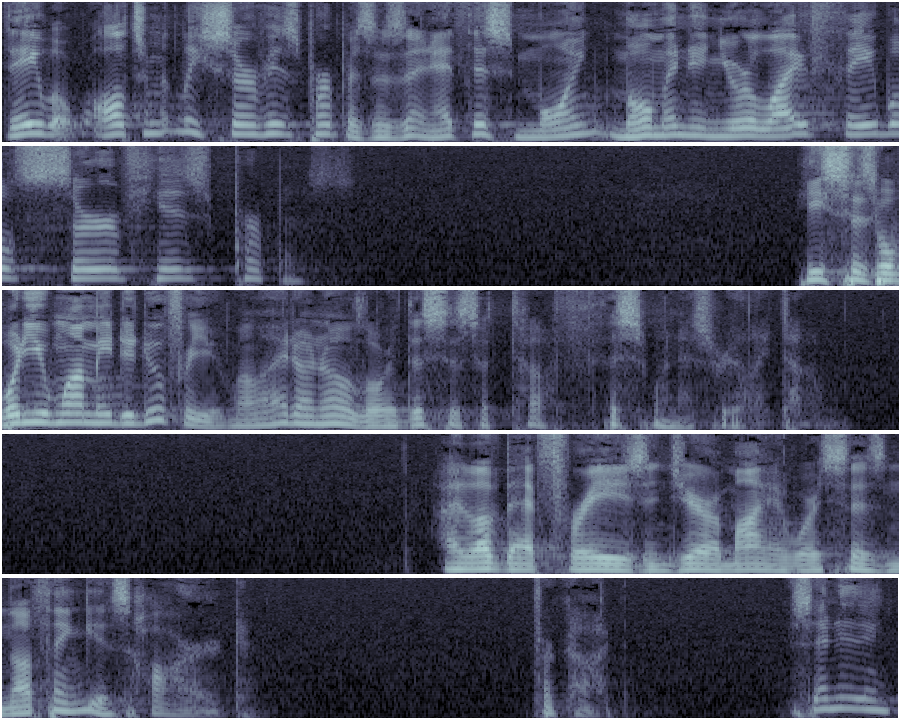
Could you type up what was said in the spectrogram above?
they will ultimately serve his purposes. And at this moment in your life, they will serve his purpose. He says, Well, what do you want me to do for you? Well, I don't know, Lord. This is a tough. This one is really tough. I love that phrase in Jeremiah where it says, Nothing is hard for God. Is anything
